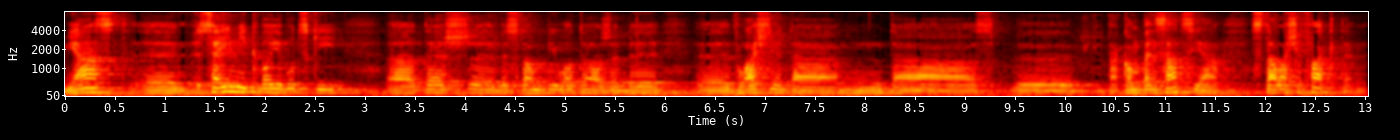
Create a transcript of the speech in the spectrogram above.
miast, sejmik wojewódzki też wystąpił o to, żeby właśnie ta, mm, ta, ta kompensacja stała się faktem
